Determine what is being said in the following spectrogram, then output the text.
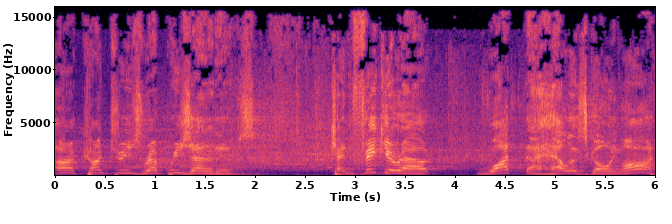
our country's representatives can figure out what the hell is going on.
